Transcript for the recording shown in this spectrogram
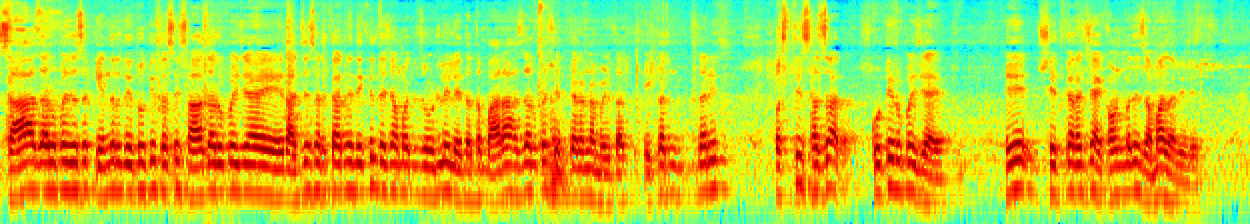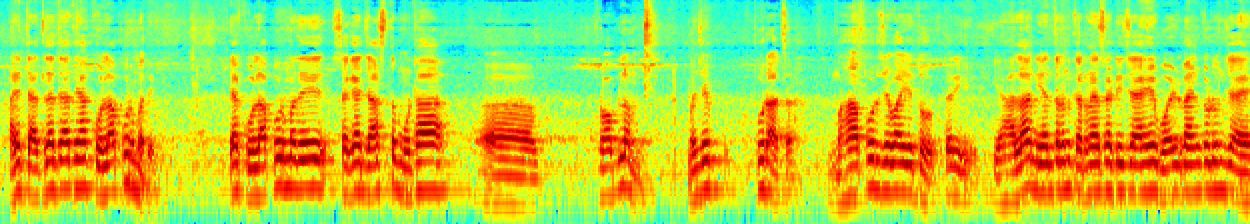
सहा हजार रुपये जसं केंद्र देत होती तसे सहा हजार रुपये जे आहे राज्य सरकारने देखील त्याच्यामध्ये जोडलेले आहेत. आता बारा हजार रुपये शेतकऱ्यांना मिळतात. एकंदरीत पस्तीस हजार कोटी रुपये जे आहे हे शेतकऱ्यांच्या अकाउंटमध्ये जमा झालेले आहेत. आणि त्यातल्या त्यात ह्या कोल्हापूरमध्ये या कोल्हापूरमध्ये सगळ्यात जास्त मोठा प्रॉब्लेम म्हणजे पुराचा. महापूर जेव्हा येतो तर ह्याला नियंत्रण करण्यासाठी जे आहे वर्ल्ड बँककडून जे आहे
